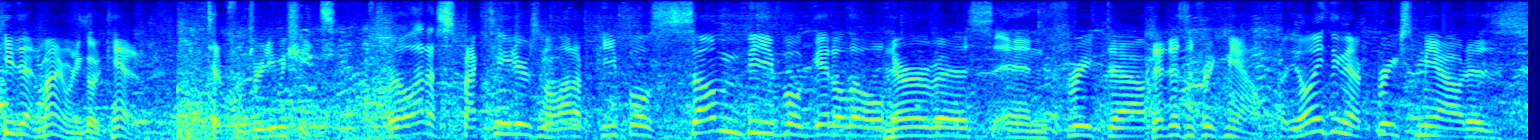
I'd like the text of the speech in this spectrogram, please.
Keep that in mind when you go to Canada. Tip from 3D Machines. With a lot of spectators and a lot of people, some people get a little nervous and freaked out. That doesn't freak me out. The only thing that freaks me out is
